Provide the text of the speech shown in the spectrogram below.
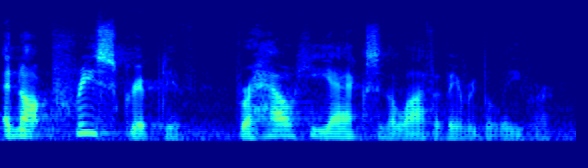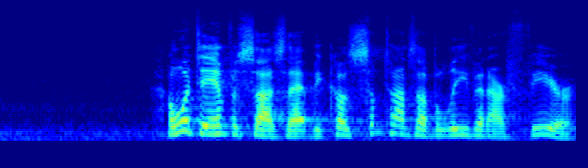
and not prescriptive for how he acts in the life of every believer. I want to emphasize that because sometimes I believe in our fear,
